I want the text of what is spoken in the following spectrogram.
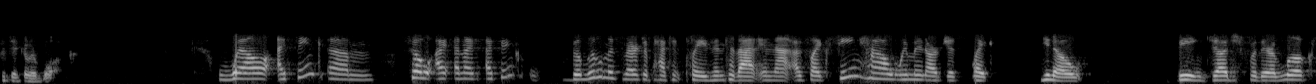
particular book? Well, I think um so I and I I think the Little Miss America pageant plays into that in that I was like seeing how women are just like, you know, being judged for their looks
